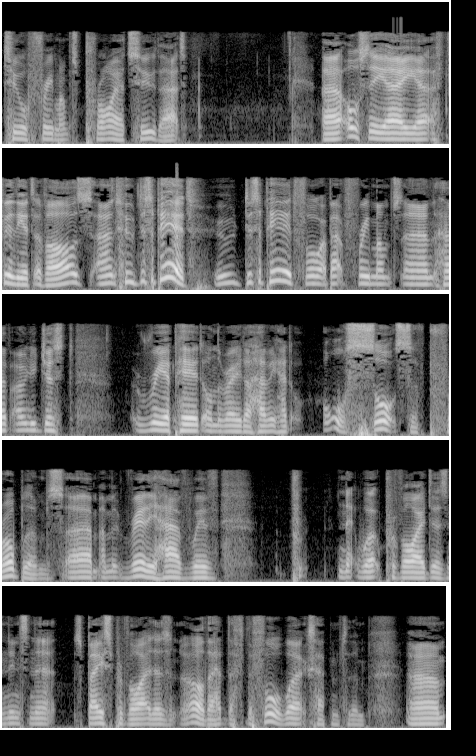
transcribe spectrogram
two or three months prior to that. Uh, also a uh, affiliate of ours, and who disappeared, who disappeared for about three months and have only just reappeared on the radar, having had all sorts of problems. Um, I mean, really have with pr- network providers and internet space providers. And, oh, they had the, the full works happen to them. Um,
